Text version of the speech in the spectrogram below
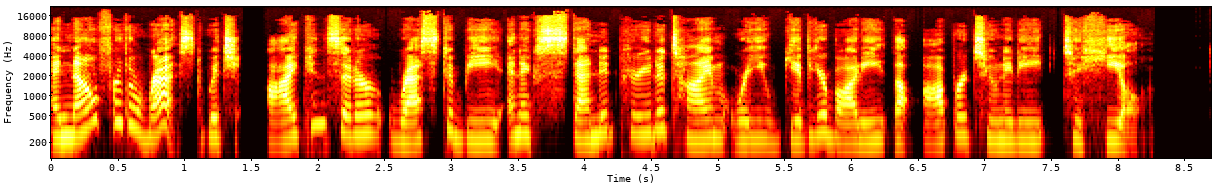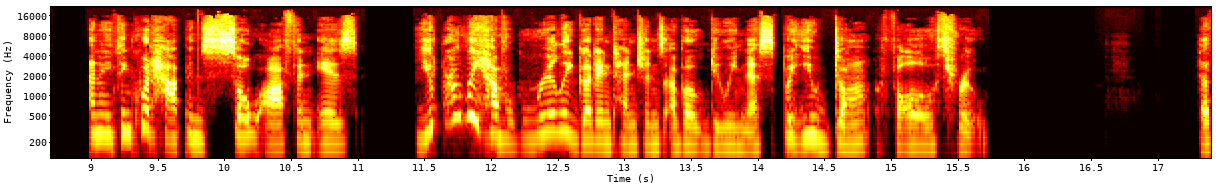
And now for the rest, which I consider rest to be an extended period of time where you give your body the opportunity to heal. And I think what happens so often is you probably have really good intentions about doing this, but you don't follow through. The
